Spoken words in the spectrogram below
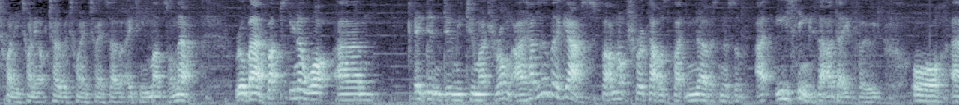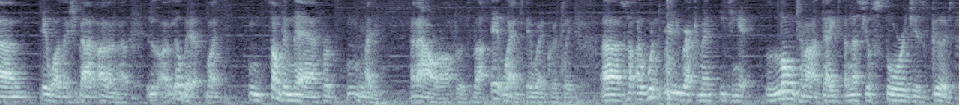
2020, October 2020, so 18 months on that. Real bad, but you know what? Um, it didn't do me too much wrong. I had a little bit of gas, but I'm not sure if that was like nervousness of uh, eating this out of date food or um, it was actually bad. I don't know. A little bit like mm, something there for mm, maybe an hour afterwards, but it went, it went quickly. Uh, so I wouldn't really recommend eating it long time out of date unless your storage is good.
